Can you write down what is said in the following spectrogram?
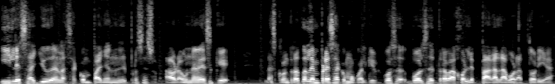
y les ayudan, las acompañan en el proceso. Ahora, una vez que las contrata la empresa, como cualquier cosa, bolsa de trabajo, le paga laboratoria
